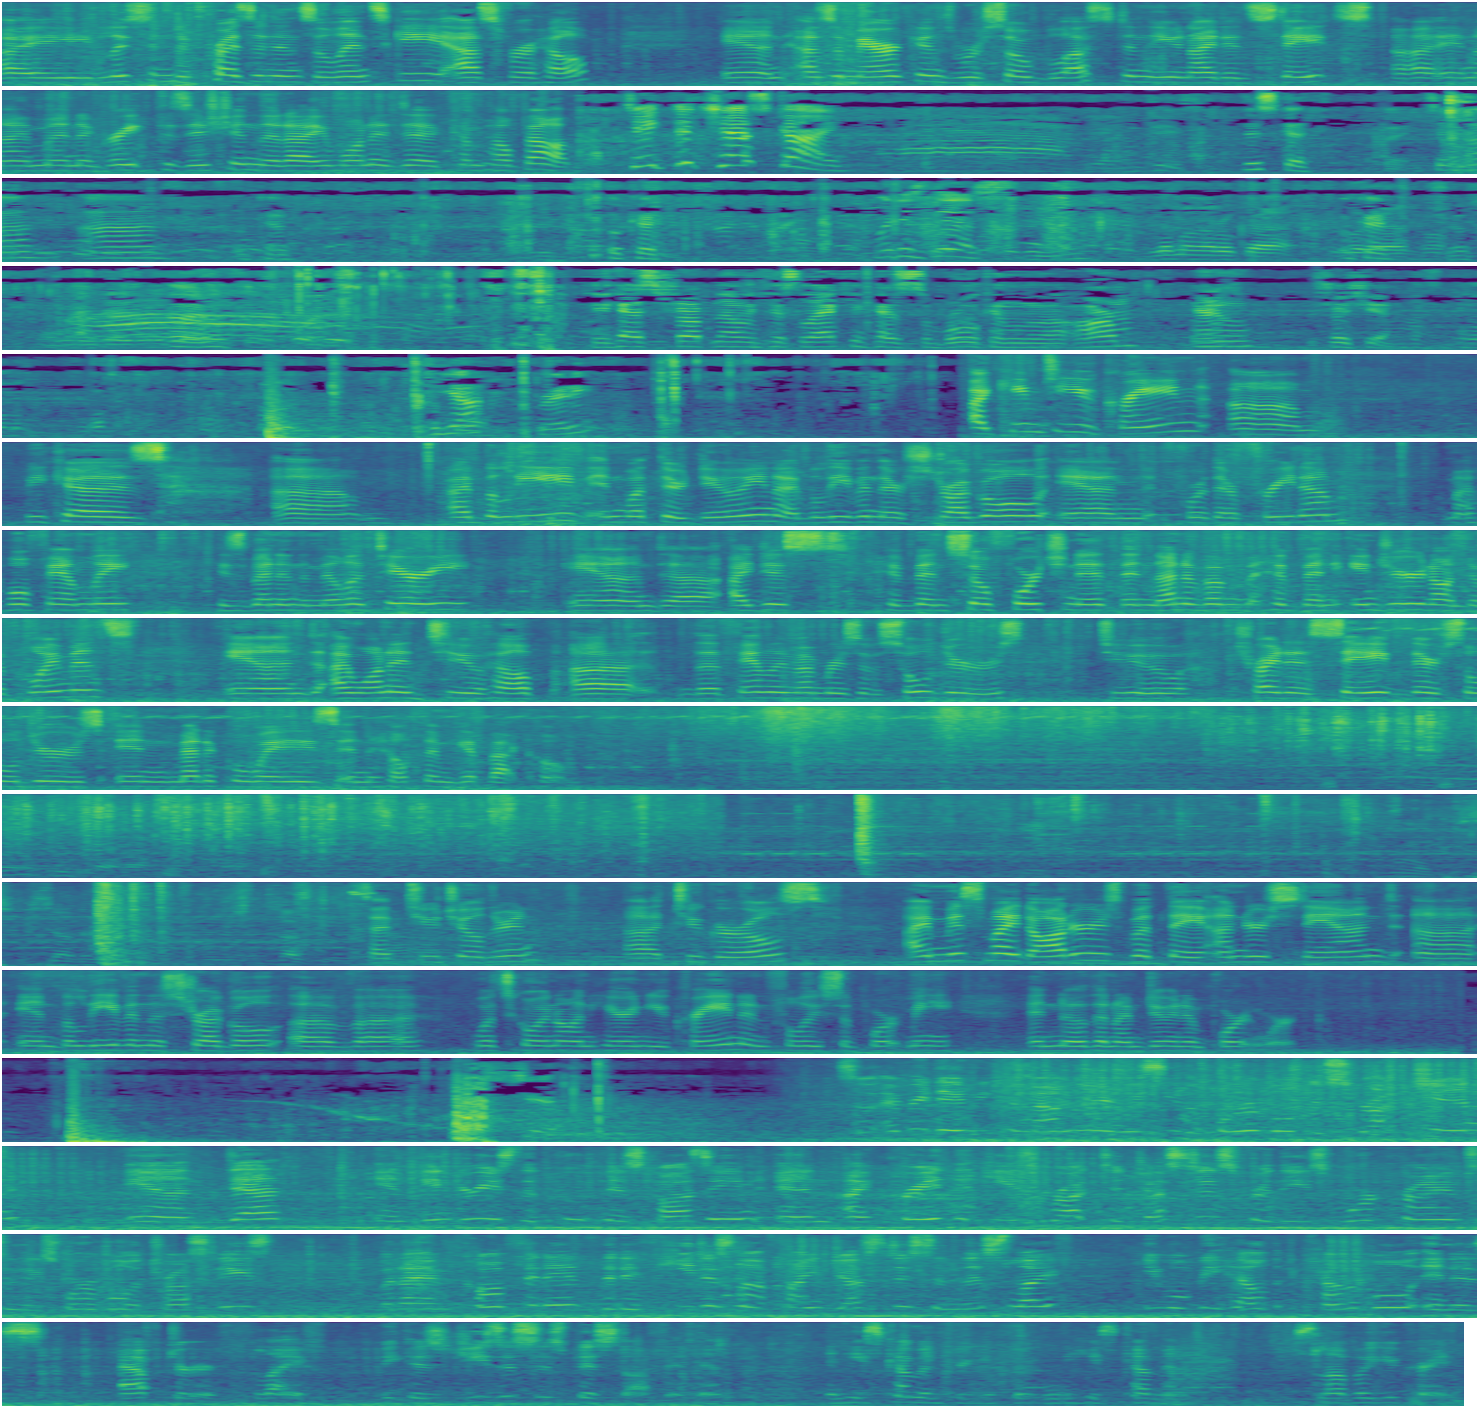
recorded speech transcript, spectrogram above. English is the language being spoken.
I listened to President Zelensky ask for help. And as Americans, we're so blessed in the United States, uh, and I'm in a great position that I wanted to come help out. Take the chess guy. This guy. Ah, ah, okay. Okay. What is this? Okay. Uh. He has shrapnel in his leg, he has a broken uh, arm, and... Mm-hmm yeah. Ready? I came to Ukraine um, because um, I believe in what they're doing. I believe in their struggle and for their freedom. My whole family has been in the military, and uh, I just have been so fortunate that none of them have been injured on deployments. And I wanted to help uh, the family members of soldiers to try to save their soldiers in medical ways and help them get back home. I have two children, uh, two girls. I miss my daughters, but they understand uh, and believe in the struggle of uh, what's going on here in Ukraine and fully support me and know that I'm doing important work. So every day we come out here and we see the horrible destruction and death and injuries that Putin is causing. And I pray that he's brought to justice for these war crimes and these horrible atrocities. But I am confident that if he does not find justice in this life, he will be held accountable in his afterlife because Jesus is pissed off at him. And he's coming for you, Putin. He's coming. Slava Ukraine.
